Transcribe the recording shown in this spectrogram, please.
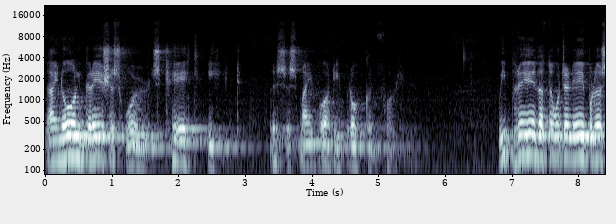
thine own gracious words Take, eat. This is my body broken for you. We pray that thou would enable us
